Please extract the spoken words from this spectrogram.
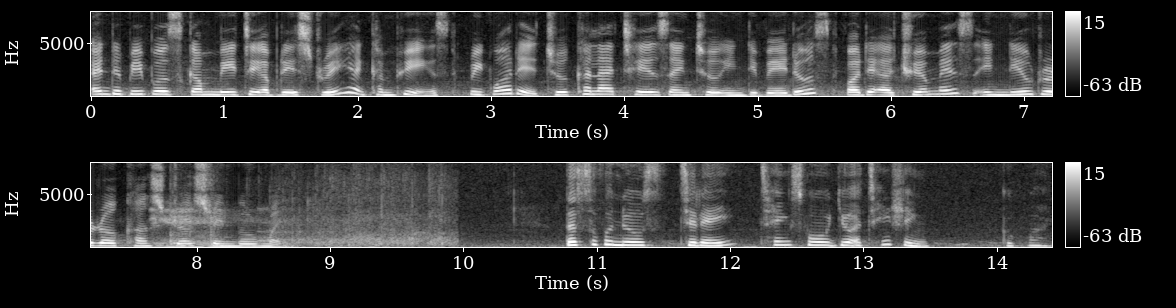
and the People's Committee of District and Campaigns rewarded two collectives and two individuals for their achievements in new rural construction movement. That's all for news today. Thanks for your attention. Goodbye.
